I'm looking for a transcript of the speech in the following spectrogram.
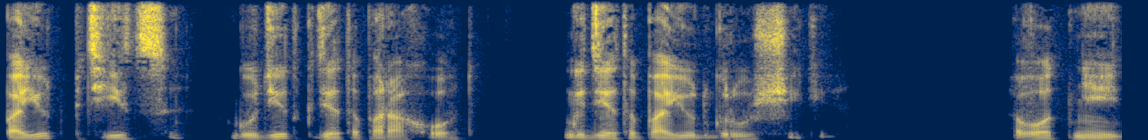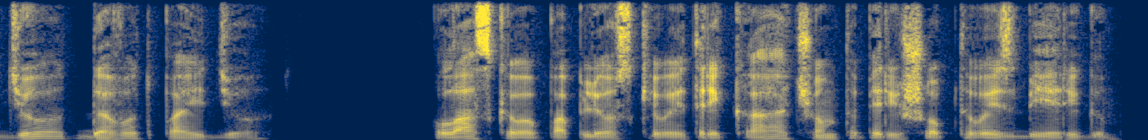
Поют птицы, гудит где-то пароход, где-то поют грузчики. Вот не идет, да вот пойдет. Ласково поплескивает река, о чем-то перешептываясь берегом.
